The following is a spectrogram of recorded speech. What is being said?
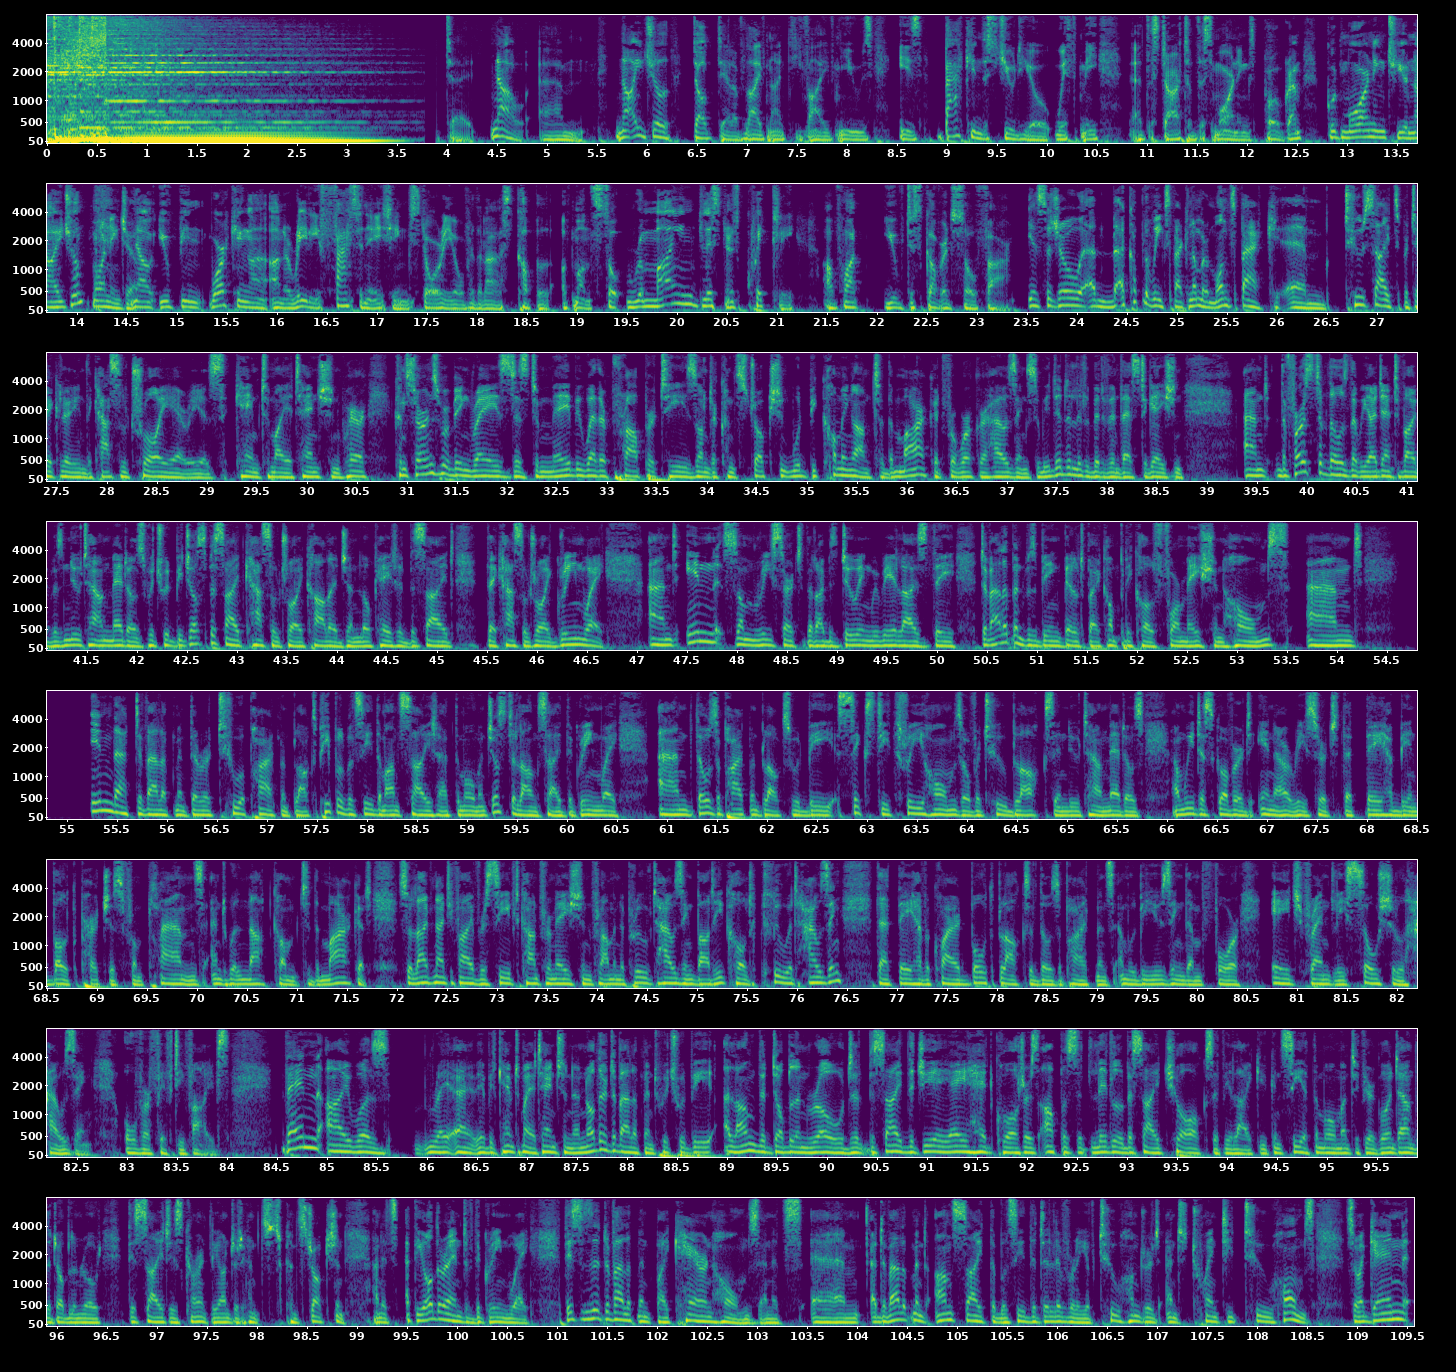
Uh, now, um, Nigel Dugdale of Live 95 News is back in the studio with me at the start of this morning's programme. Good morning to you, Nigel. Morning, Joe. Now, you've been working on, on a really fascinating story over the last couple of months. So, remind listeners quickly of what you've discovered so far? Yes, so Joe, um, a couple of weeks back, a number of months back, um, two sites, particularly in the Castletroy areas, came to my attention where concerns were being raised as to maybe whether properties under construction would be coming onto the market for worker housing. So we did a little bit of investigation. And the first of those that we identified was Newtown Meadows, which would be just beside Castletroy College and located beside the Castletroy Greenway. And in some research that I was doing, we realized the development was being built by a company called Formation Homes. And in that development, there are two apartment blocks. People will see them on site at the moment, just alongside the Greenway. And those apartment blocks would be 63 homes over two blocks in Newtown Meadows. And we discovered in our research that they have been bulk purchased from plans and will not come to the market. So Live 95 received confirmation from an approved housing body called Clúid Housing that they have acquired both blocks of those apartments and will be using them for age friendly social housing over 55s. Then I was uh, it came to my attention another development which would be along the Dublin Road beside the GAA headquarters opposite Lidl, beside Chalks if you like. You can see at the moment if you're going down the Dublin Road this site is currently under construction and it's at the other end of the Greenway. This is a development by Cairn Homes and it's um, a development on site that will see the delivery of 222 homes. So again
